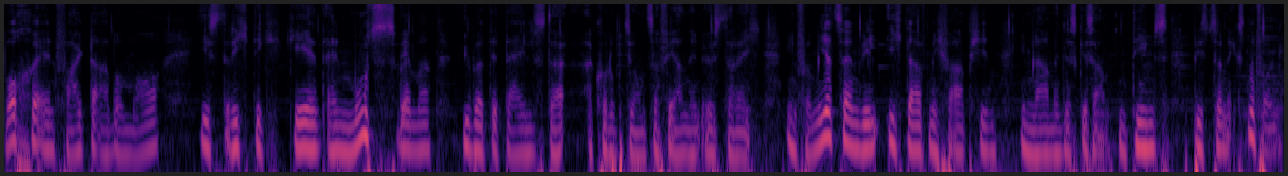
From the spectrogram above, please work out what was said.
Woche. Ein Falter-Abonnement ist richtig gehend ein Muss, wenn man über Details der Korruptionsaffären in Österreich informiert sein will. Ich darf mich verabschieden im Namen des gesamten Teams. Bis zur nächsten Folge.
